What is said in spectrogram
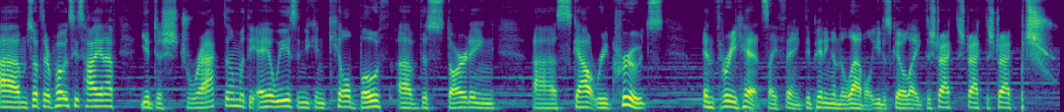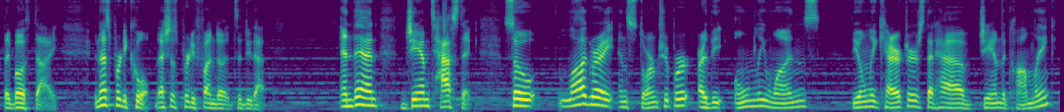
um, so if their potency is high enough, you distract them with the AoEs and you can kill both of the starting uh, scout recruits in three hits, I think, depending on the level. You just go like distract, distract, distract, they both die. And that's pretty cool. That's just pretty fun to, to do that. And then Jamtastic. So Logray and Stormtrooper are the only ones, the only characters that have Jam the Comlink.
